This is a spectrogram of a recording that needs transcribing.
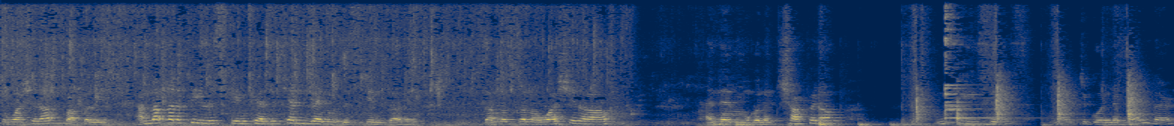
to wash it off properly. I'm not to peel the skin because it can blend with the skins on it. So I'm just to wash it off and then I'm to chop it up in pieces to go in the blender.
